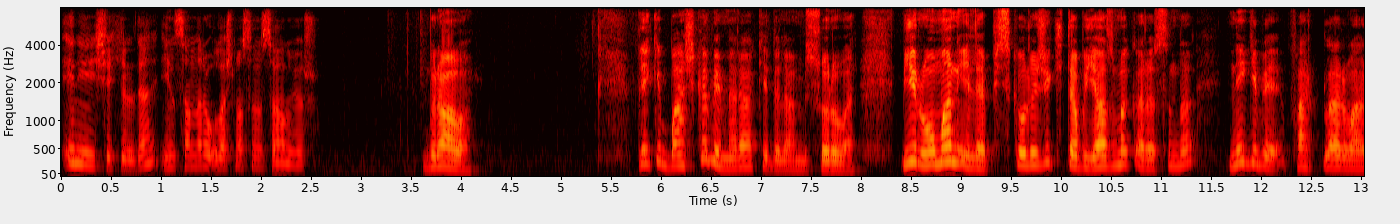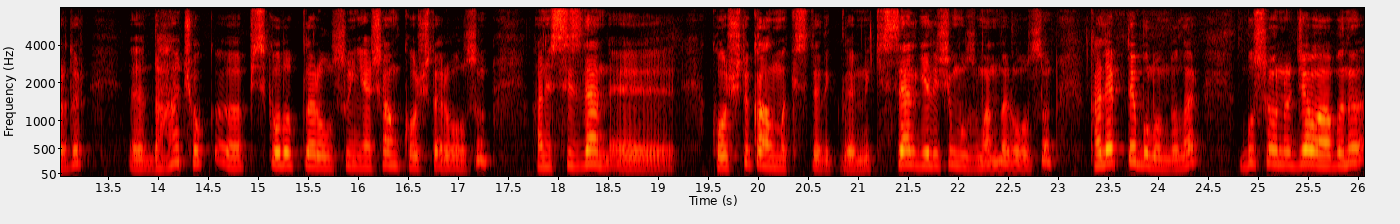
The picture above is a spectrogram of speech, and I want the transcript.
en iyi şekilde insanlara ulaşmasını sağlıyor. Bravo. Peki başka bir merak edilen bir soru var. Bir roman ile psikoloji kitabı yazmak arasında ne gibi farklar vardır? Ee, Daha çok e, psikologlar olsun, yaşam koçları olsun. Hani sizden e, koçluk almak istediklerini, kişisel gelişim uzmanları olsun talepte bulundular. Bu sorunun cevabını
